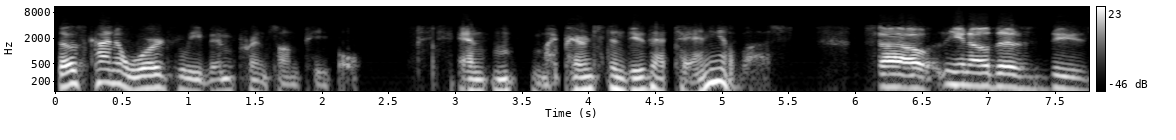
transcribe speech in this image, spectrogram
Those kind of words leave imprints on people. And m- my parents didn't do that to any of us. So, you know, there's these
